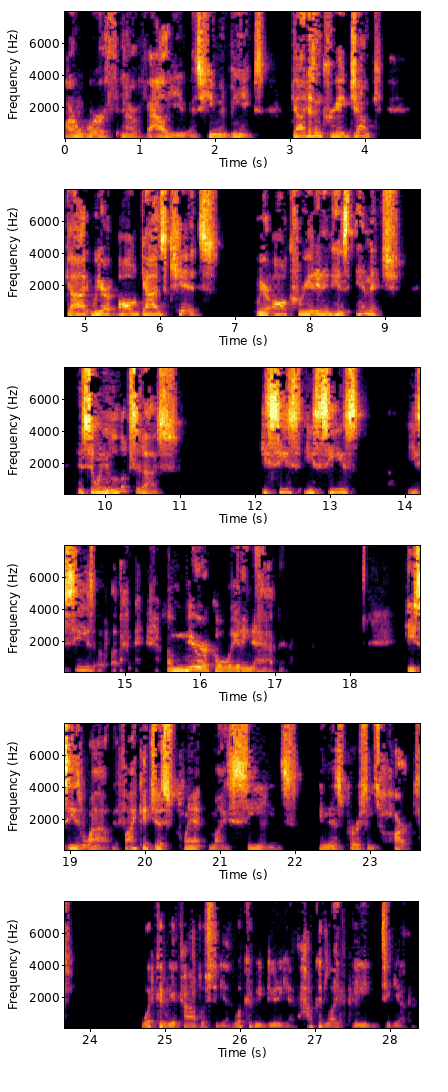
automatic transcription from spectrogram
our worth and our value as human beings. God doesn't create junk. God, we are all God's kids. We are all created in his image. And so when he looks at us, he sees, he sees, he sees a, a miracle waiting to happen. He sees, wow, if I could just plant my seeds in this person's heart, what could we accomplish together? What could we do together? How could life be together?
